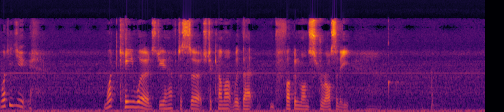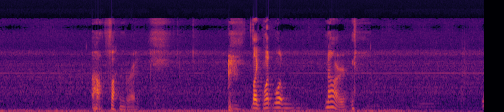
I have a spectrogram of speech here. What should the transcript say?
What did you... What keywords do you have to search to come up with that fucking monstrosity? Oh, fucking great. like, what, what... No.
